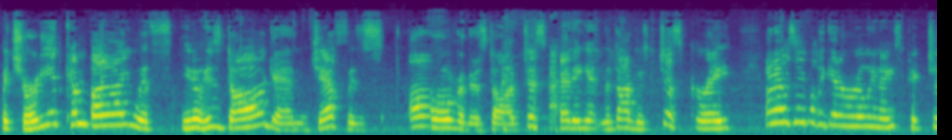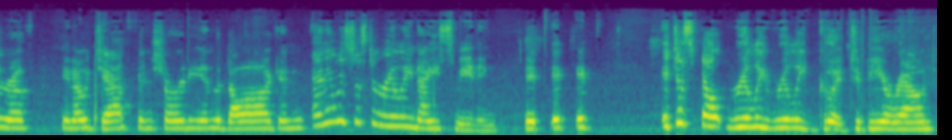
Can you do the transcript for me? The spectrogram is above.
but Shorty had come by with you know his dog, and Jeff was all over this dog, just petting it, and the dog was just great. And I was able to get a really nice picture of you know Jeff and Shorty and the dog, and and it was just a really nice meeting. It it it it just felt really really good to be around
